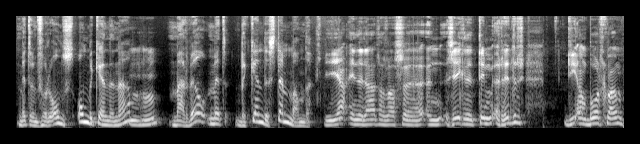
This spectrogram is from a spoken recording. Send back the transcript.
met een voor ons onbekende naam, maar wel met bekende stembanden. Ja, inderdaad. Dat was eh, een zekere Tim Ridder die aan boord kwam.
